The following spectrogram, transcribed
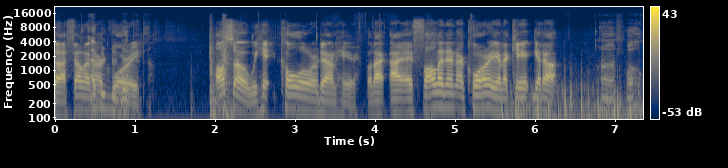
I fell in our quarry. Also, we hit coal ore down here, but I, I I've fallen in our quarry and I can't get up. Uh, well,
